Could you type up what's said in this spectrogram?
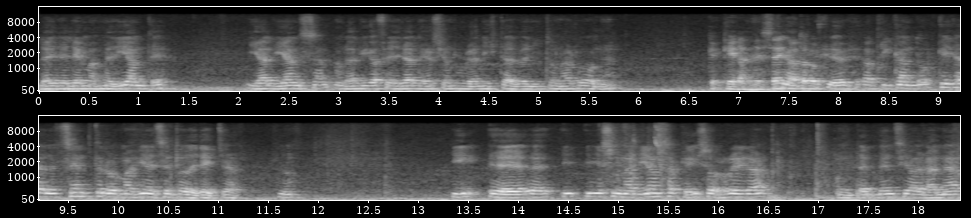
Ley de lemas mediante y alianza con la Liga Federal de Acción Ruralista del Benito Nardona que, era del centro. aplicando, que era del centro, más bien el centro derecha. Eh, y, y, es una alianza que hizo Herrera con tendencia a ganar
